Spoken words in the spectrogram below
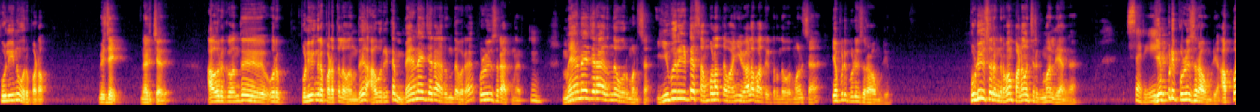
புலின்னு ஒரு படம். விஜய் நடிச்சாரு. அவருக்கு வந்து ஒரு புலிங்கிற படத்துல வந்து அவர்கிட்ட மேனேஜரா இருந்தவரை ப்ரொடியூசர் ஆக்குனார். ம். மேனேஜரா இருந்த ஒரு மனுஷன் இவர்கிட்ட சம்பளத்தை வாங்கி வேலை பார்த்துக்கிட்டு இருந்த ஒரு மனுஷன் எப்படி ப்ரொடியூசர் ஆக முடியும்? ப்ரொடியூசருங்கிறவன் பணம் வச்சிருக்குமா இல்லையாங்க? சரி. எப்படி ப்ரொடியூசர் ஆக முடியும்? அப்போ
